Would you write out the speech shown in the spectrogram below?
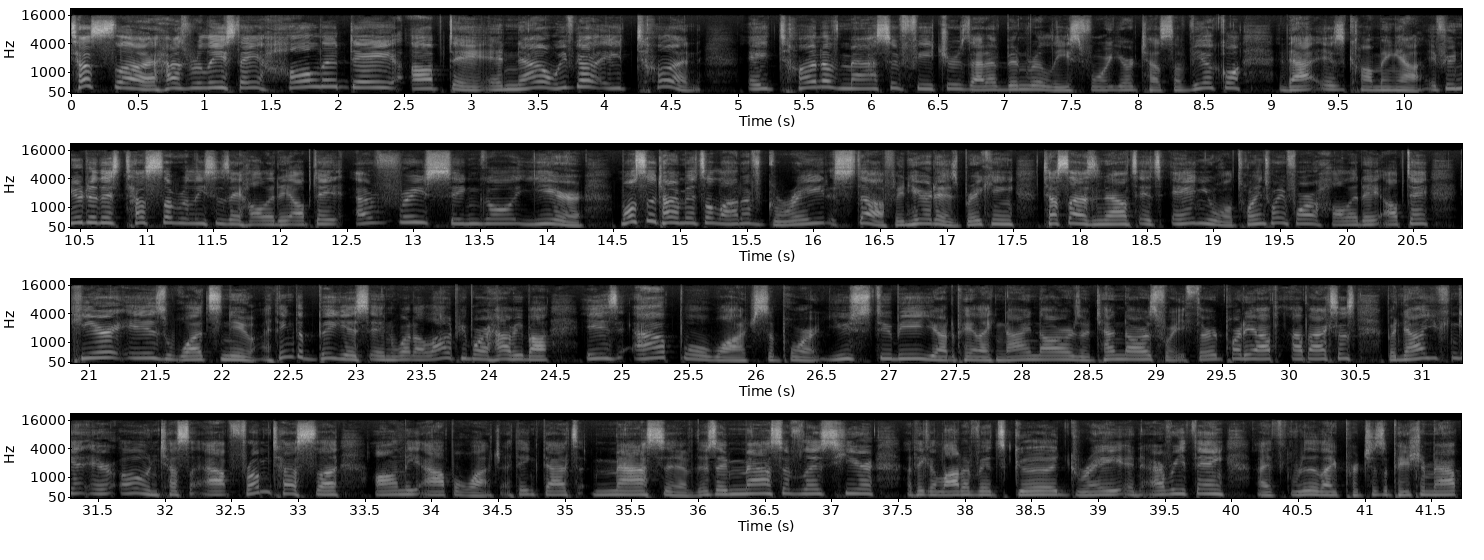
Tesla has released a holiday update, and now we've got a ton, a ton of massive features that have been released for your Tesla vehicle that is coming out. If you're new to this, Tesla releases a holiday update every single year. Most of the time, it's a lot of great stuff. And here it is breaking Tesla has announced its annual 2024 holiday update. Here is what's new. I think the biggest and what a lot of people are happy about is Apple Watch support. Used to be you had to pay like $9 or $10 for a third party app, app access, but now you can get your own Tesla app from Tesla on the Apple Watch. I think that that's massive. There's a massive list here. I think a lot of it's good, great, and everything. I really like participation map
